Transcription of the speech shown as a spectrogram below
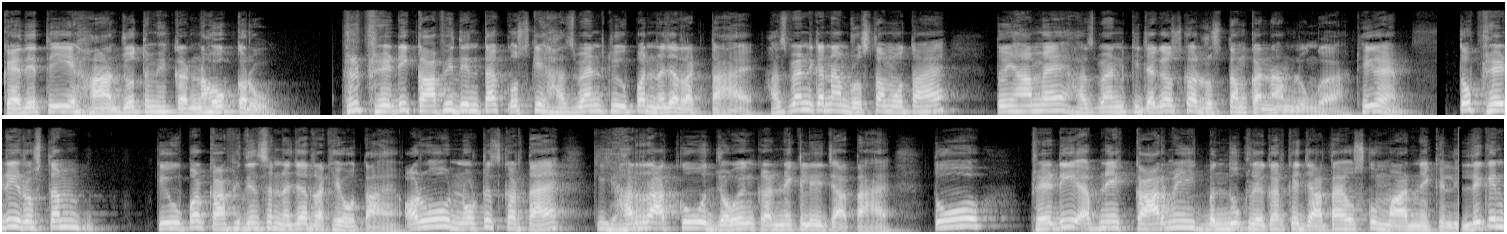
कह देती है हाँ जो तुम्हें करना हो करो। फिर फ्रेडी काफ़ी दिन तक उसके हस्बैंड के ऊपर नज़र रखता है। हस्बैंड का नाम रुस्तम होता है तो यहाँ मैं हस्बैंड की जगह उसका रुस्तम का नाम लूँगा, ठीक है? तो फ्रेडी रुस्तम के ऊपर काफ़ी दिन से नज़र रखे होता है और वो नोटिस करता है कि हर रात को वो जॉगिंग करने के लिए जाता है। तो फ्रेडी अपने कार में एक बंदूक लेकर के जाता है उसको मारने के लिए। लेकिन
